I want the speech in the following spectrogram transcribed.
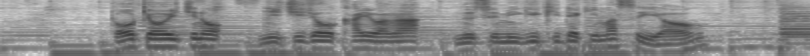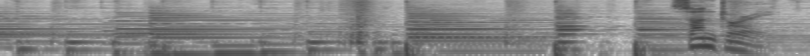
東京一の日常会話が盗み聞きできますよ。Suntory,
